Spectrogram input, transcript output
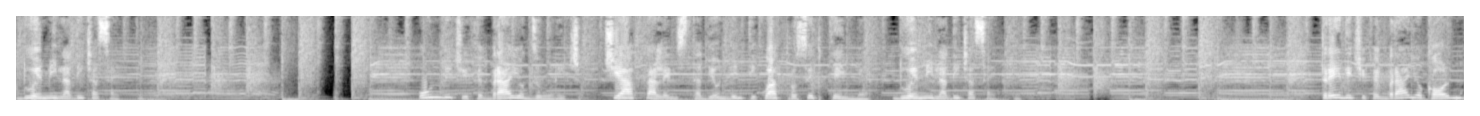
2017. 11 febbraio Zurich, CH Allen Stadion 24 settembre, 2017. 13 febbraio Colm,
